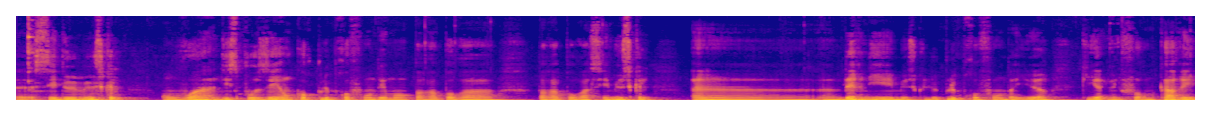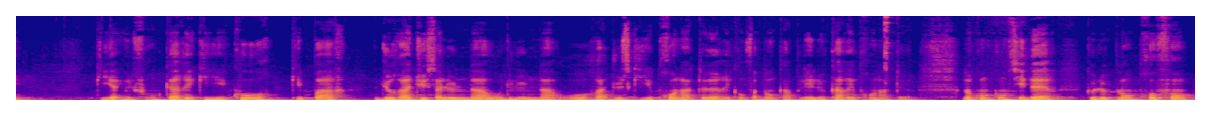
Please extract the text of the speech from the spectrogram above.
euh, ces deux muscles, on voit disposer encore plus profondément par rapport à, par rapport à ces muscles un, dernier muscle, le plus profond d'ailleurs, qui a une forme carrée, qui a une forme carrée qui est court, qui part du radius à l'ulna ou du lulna au radius qui est pronateur et qu'on va donc appeler le carré pronateur. Donc on considère que le plan profond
